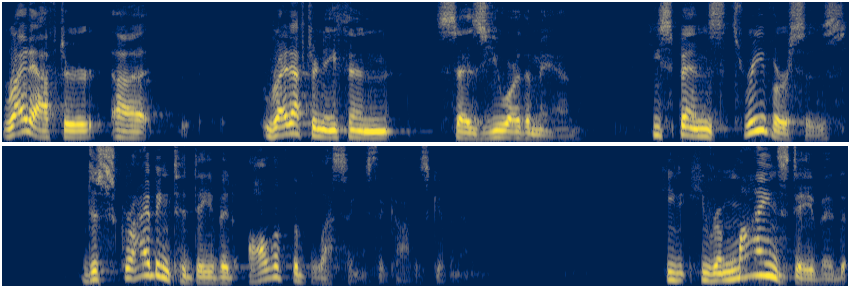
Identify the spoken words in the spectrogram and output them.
Right after uh, right after Nathan says, You are the man, he spends three verses describing to David all of the blessings that God has given him. He, he reminds David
